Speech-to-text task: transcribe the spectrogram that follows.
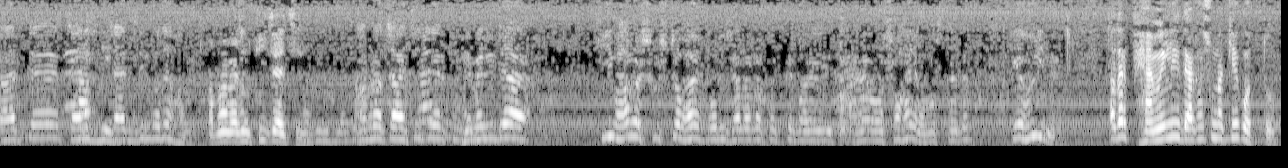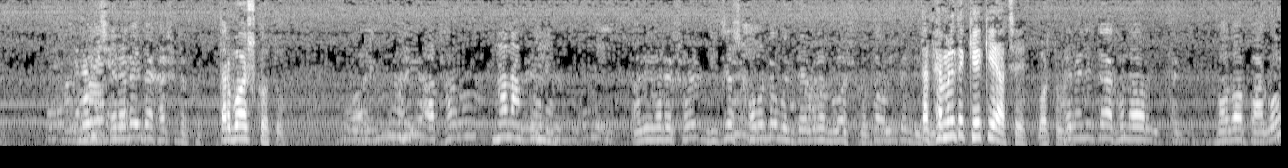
কালকে চার দিন বোধ হবে। আপনারা এখন কি চাইছেন? আমরা চাইছি যে ফ্যামিলিটা কীভাবে সুষ্ঠুভাবে পরিচালনা করতে পারে মানে অসহায় অবস্থাতে কেউই নেই। তাদের ফ্যামিলি দেখাশোনা কে করতো? ছেলেটাই দেখাশোনা করছে তার বয়স কত? আঠারো না না আমি মানে খবরটা বলতে তার ফ্যামিলিতে কে কে আছে বর্তমানে? ফ্যামিলিতে এখন আর বাবা পাগল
